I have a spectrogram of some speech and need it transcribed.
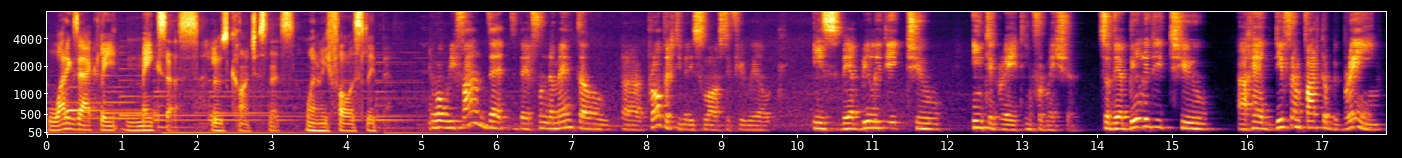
what exactly makes us lose consciousness when we fall asleep? Well, we found that the fundamental uh, property that is lost, if you will, is the ability to integrate information. So the ability to uh, have different parts of the brain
